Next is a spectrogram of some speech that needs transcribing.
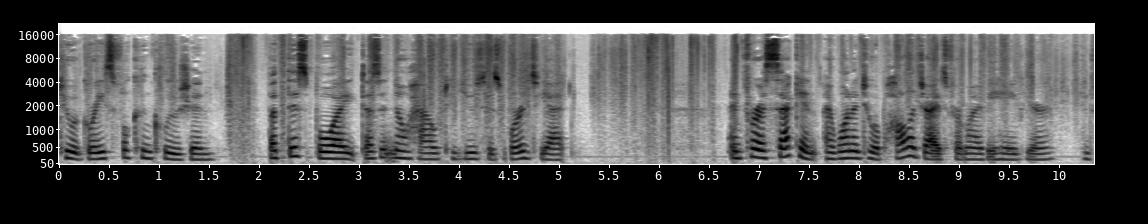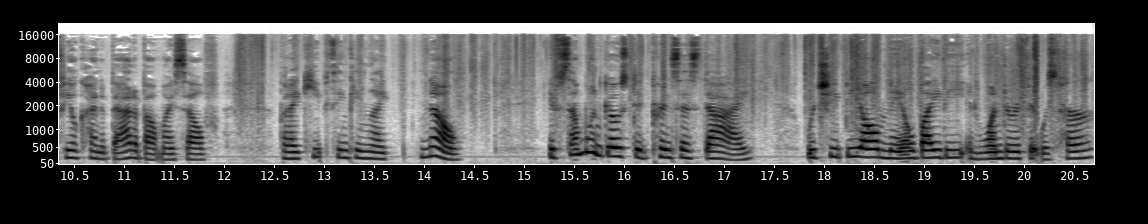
to a graceful conclusion but this boy doesn't know how to use his words yet. And for a second, I wanted to apologize for my behavior and feel kind of bad about myself. But I keep thinking, like, no. If someone ghosted Princess Di, would she be all nail bitey and wonder if it was her?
